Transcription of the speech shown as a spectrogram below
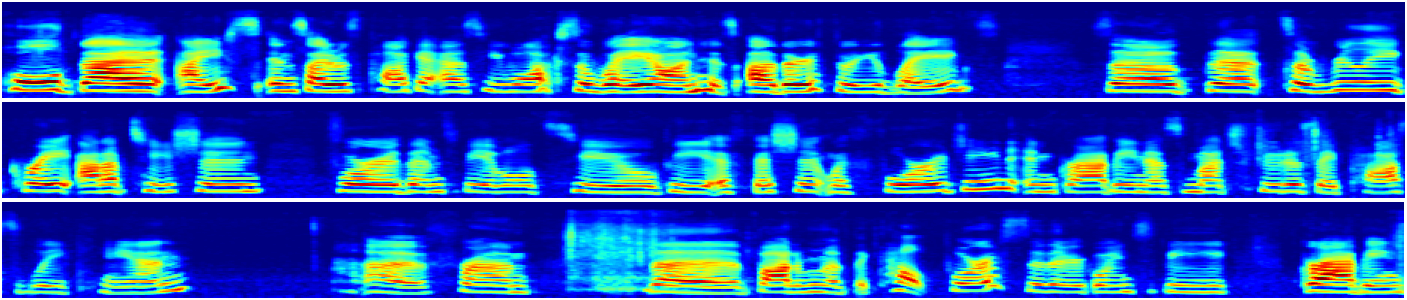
hold that ice inside of his pocket as he walks away on his other three legs. So that's a really great adaptation for them to be able to be efficient with foraging and grabbing as much food as they possibly can uh, from the bottom of the kelp forest. So they're going to be grabbing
